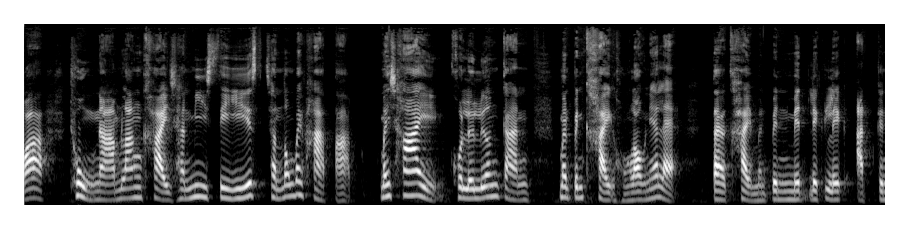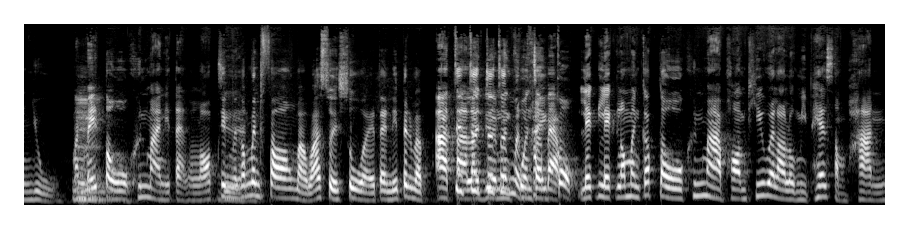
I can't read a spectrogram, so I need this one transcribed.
ว่าถุงน้ำรังไข่ฉันมีซีสต์ฉันต้องไปผ่าตัด ไม่ใช่คนละเรื่องกัน มันเป็นไข่ของเราเนี่ยแหละ แต่ไข่มันเป็นเม็ดเล็ก ๆ อัดกันอยู่ มันไม่โตขึ้นมาในแต่ละรอบจริงมันต้องเป็นฟองแบบว่าสวยๆ แต่นี่เป็นแบบอาแต่ละเดือนมันควรจะแบบกบเล็ก ๆ แล้วมันก็โตขึ้นมาพร้อมที่เวลาเรามีเพศสัมพันธ์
